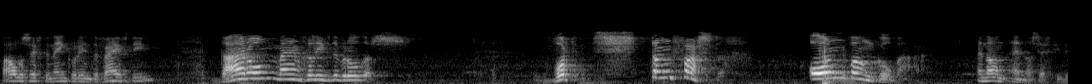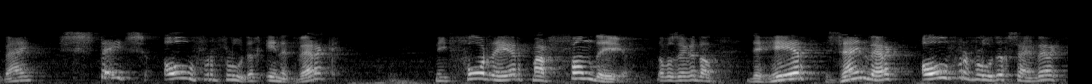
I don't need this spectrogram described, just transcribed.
Paulus zegt in 1 Korinthe 15: Daarom, mijn geliefde broeders, word standvastig, onwankelbaar. En dan, en dan zegt hij erbij: steeds overvloedig in het werk. Niet voor de Heer, maar van de Heer. Dat wil zeggen dat de Heer zijn werk, overvloedig zijn werk,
